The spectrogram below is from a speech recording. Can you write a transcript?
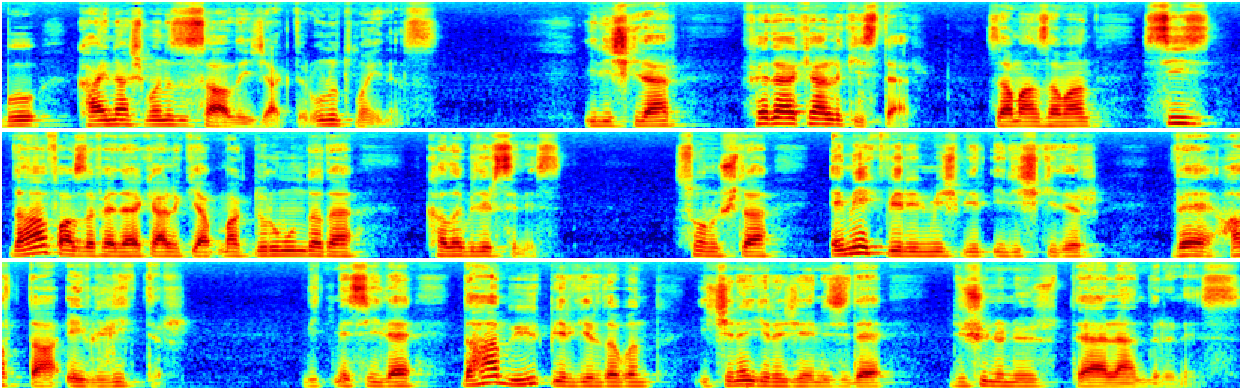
Bu kaynaşmanızı sağlayacaktır. Unutmayınız. İlişkiler fedakarlık ister. Zaman zaman siz daha fazla fedakarlık yapmak durumunda da kalabilirsiniz. Sonuçta emek verilmiş bir ilişkidir ve hatta evliliktir. Bitmesiyle daha büyük bir girdabın içine gireceğinizi de düşününüz, değerlendiriniz.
